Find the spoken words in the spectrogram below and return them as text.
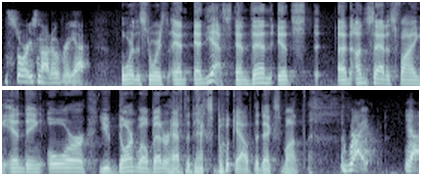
the story's not over yet. Or the story's and and yes, and then it's an unsatisfying ending, or you darn well better have the next book out the next month. right. Yeah.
